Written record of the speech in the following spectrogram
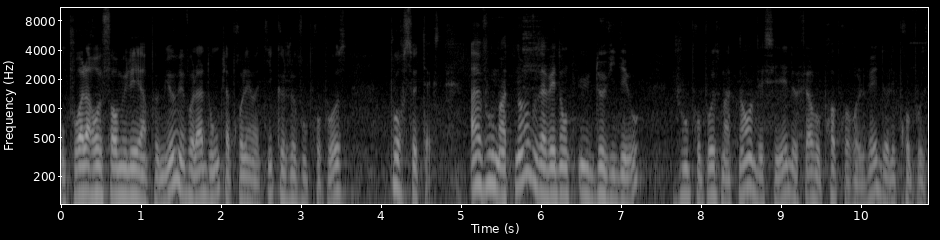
On pourra la reformuler un peu mieux, mais voilà donc la problématique que je vous propose pour ce texte. À vous maintenant, vous avez donc eu deux vidéos. Je vous propose maintenant d'essayer de faire vos propres relevés, de les proposer.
